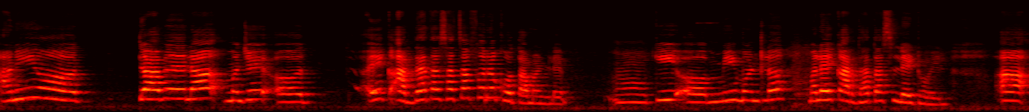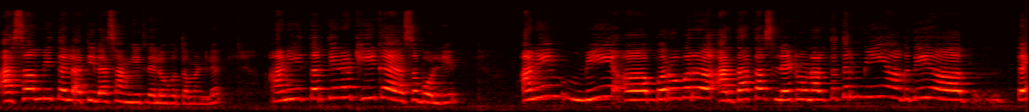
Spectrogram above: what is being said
आणि त्यावेळेला म्हणजे एक अर्ध्या तासाचा फरक होता म्हणले. की मी म्हटलं मला एक अर्धा तास लेट होईल. असं मी त्याला तिला सांगितलेलं होतं म्हणले. आणि तर तिनं ठीक आहे असं बोलली. आणि मी बरोबर अर्धा तास लेट होणार होतं तर मी अगदी ते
